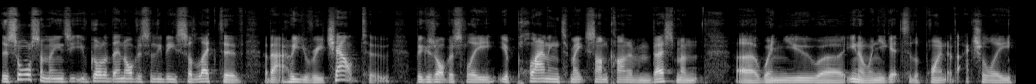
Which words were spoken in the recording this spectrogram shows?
This also means that you've got to then obviously be selective about who you reach out to, because obviously you're planning to make some kind of investment uh, when you, uh, you know, when you get to the point of actually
